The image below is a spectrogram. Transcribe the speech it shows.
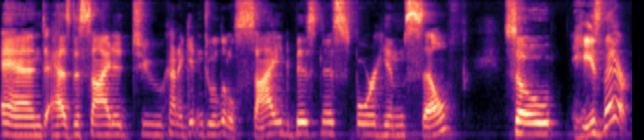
and has decided to kind of get into a little side business for himself. So he's there.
